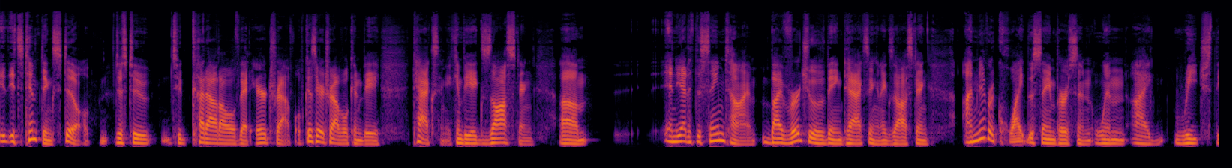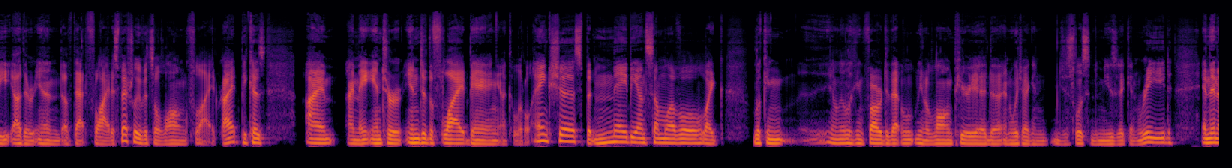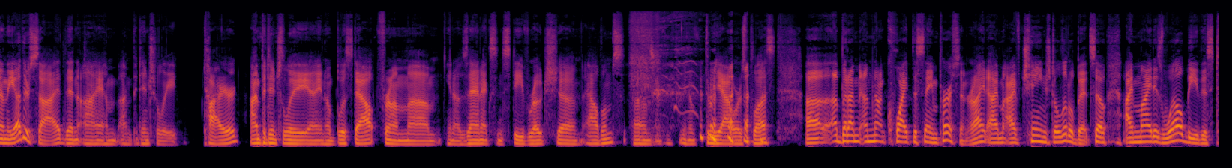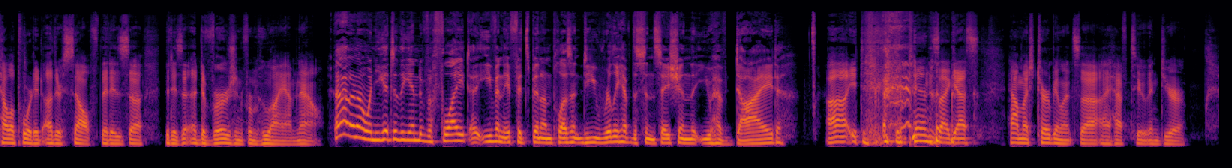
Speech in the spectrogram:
it, it's tempting still just to to cut out all of that air travel because air travel can be taxing. It can be exhausting. Um, and yet, at the same time, by virtue of being taxing and exhausting, I'm never quite the same person when I reach the other end of that flight, especially if it's a long flight, right? Because I'm I may enter into the flight being like a little anxious, but maybe on some level like looking you know looking forward to that you know long period uh, in which I can just listen to music and read. And then on the other side, then I am I'm potentially tired. I'm potentially uh, you know blissed out from um, you know Xanax and Steve Roach uh, albums, um, you know three hours plus. Uh, but I'm I'm not quite the same person, right? I'm I've changed a little bit, so I might as well be this teleported other self that is uh, that is a diversion from who I am now. I don't know. When you get to the end of a flight, uh, even if it's been unpleasant, do you really have the sensation that you have died? Uh, it depends, I guess, how much turbulence I have to endure.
